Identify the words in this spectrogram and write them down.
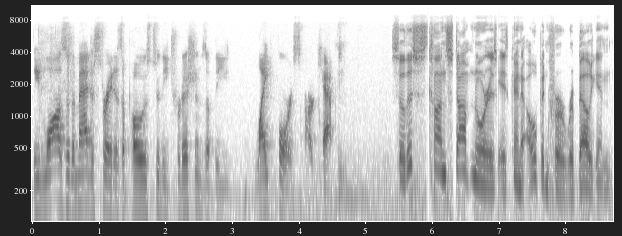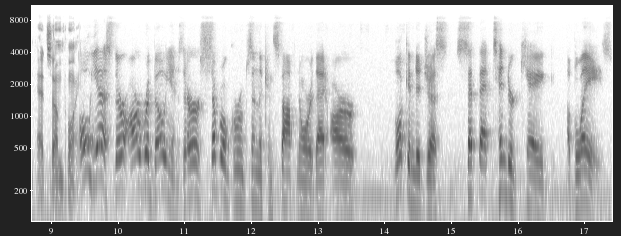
the laws of the magistrate as opposed to the traditions of the light force are kept So this Constompnor is, is kind of open for rebellion at some point. Oh yes, there are rebellions. There are several groups in the Constompnor that are looking to just set that tinder keg ablaze.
